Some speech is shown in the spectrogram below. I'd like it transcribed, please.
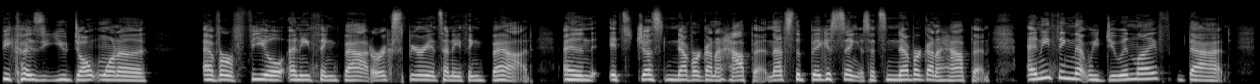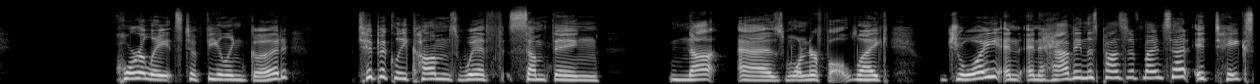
because you don't want to ever feel anything bad or experience anything bad. And it's just never going to happen. That's the biggest thing is it's never going to happen. Anything that we do in life that correlates to feeling good typically comes with something not as wonderful. Like joy and and having this positive mindset it takes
